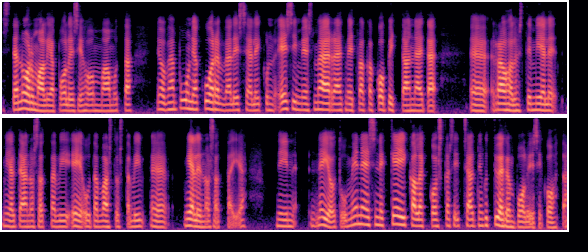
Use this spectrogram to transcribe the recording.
sitä normaalia poliisihommaa, mutta ne on vähän puun ja kuoren välissä. Eli kun esimies määrää, että meitä vaikka kopittaa näitä rauhallisesti miele, mieltään osoittavia EUta vastustavia mielenosoittajia, niin ne joutuu menemään sinne keikalle, koska sit sä oot niinku työtön poliisi kohta.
